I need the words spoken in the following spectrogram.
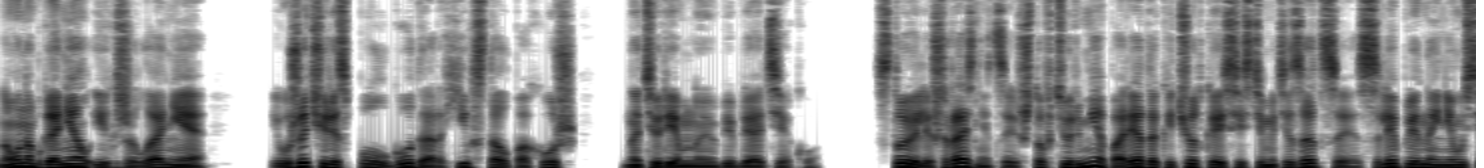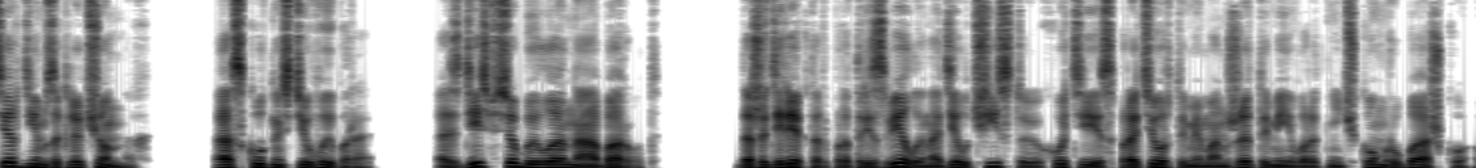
Но он обгонял их желания, и уже через полгода архив стал похож на тюремную библиотеку. С той лишь разницей, что в тюрьме порядок и четкая систематизация слеплены не усердием заключенных, а скудностью выбора. А здесь все было наоборот. Даже директор протрезвел и надел чистую, хоть и с протертыми манжетами и воротничком, рубашку,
